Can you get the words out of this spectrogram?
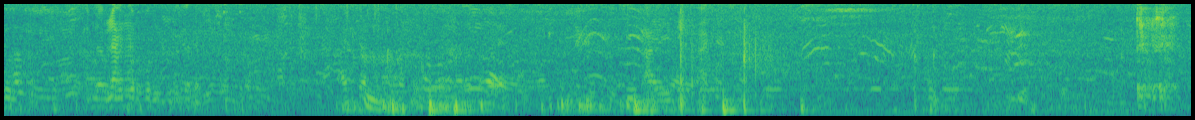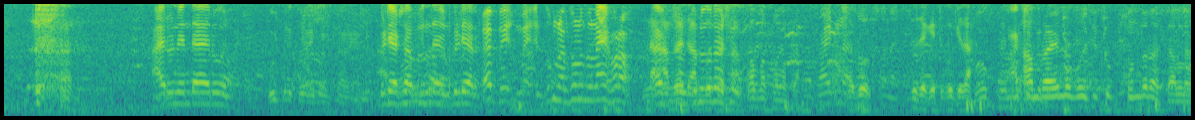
Raya kunci. Kunci. আইরুন আইরুন বিডিআর সাহেব ইন্দা বিডিআর Eh, তোমরা দুনো দুনো নাই করো না আমরা এটা আমরা সমস্যা সমস্যা বল তুই জায়গায় একটু বকিরা আমরা এনে বলছি খুব সুন্দর আছে আল্লাহ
